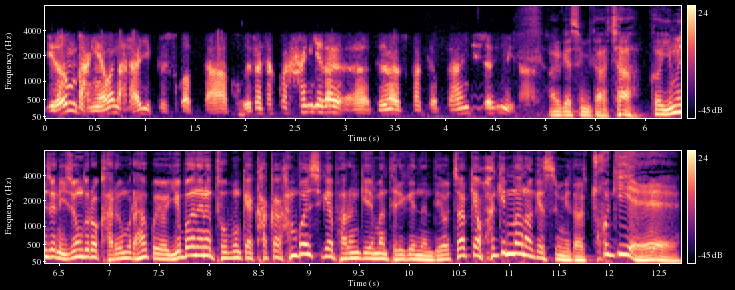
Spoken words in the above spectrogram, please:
이런 방향은 나라를 이끌 수가 없다. 거기서 자꾸 한계가 어, 드러날 수밖에 없다 하는 지적입니다. 알겠습니다. 자, 그 이 문제는 이 정도로 가름을 하고요. 이번에는 두 분께 각각 한 번씩의 발언 기회만 드리겠는데요. 짧게 확인만 하겠습니다. 초기에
